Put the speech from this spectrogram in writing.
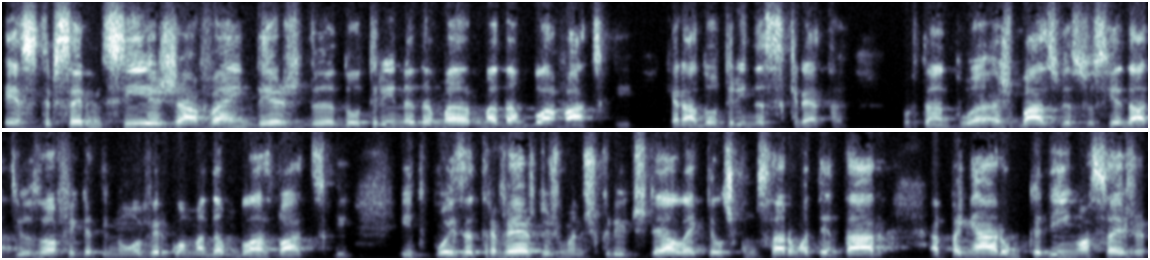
Esse terceiro Messias já vem desde a doutrina da Madame Blavatsky, que era a doutrina secreta. Portanto, as bases da sociedade teosófica tinham a ver com a Madame Blavatsky. E depois, através dos manuscritos dela, é que eles começaram a tentar apanhar um bocadinho, ou seja,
